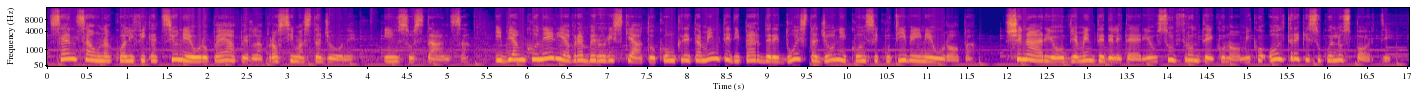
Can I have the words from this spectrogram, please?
Senza una qualificazione europea per la prossima stagione, in sostanza, i bianconeri avrebbero rischiato concretamente di perdere due stagioni consecutive in Europa. Scenario ovviamente deleterio sul fronte economico oltre che su quello sportivo.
